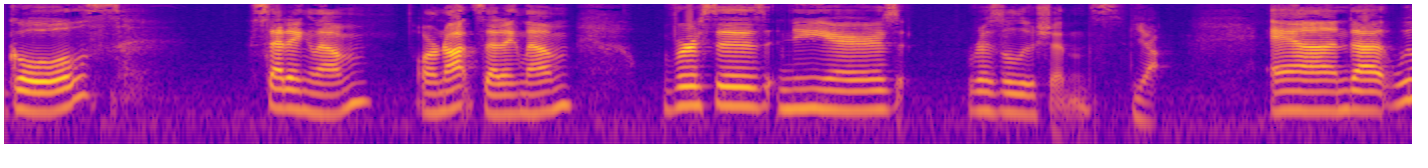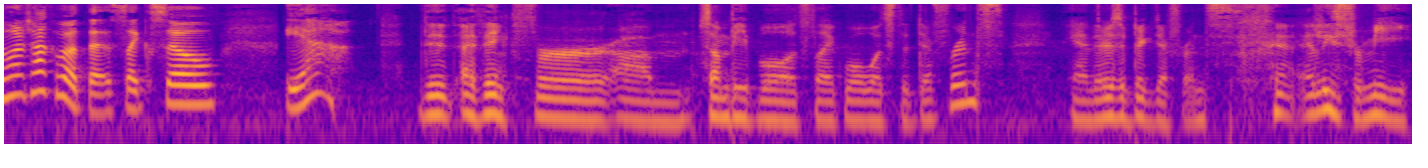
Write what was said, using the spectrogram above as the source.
goals, setting them or not setting them versus New Year's resolutions. Yeah, And uh, we want to talk about this. Like, so yeah, the, I think for um, some people it's like, well, what's the difference? And there's a big difference, at least for me.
